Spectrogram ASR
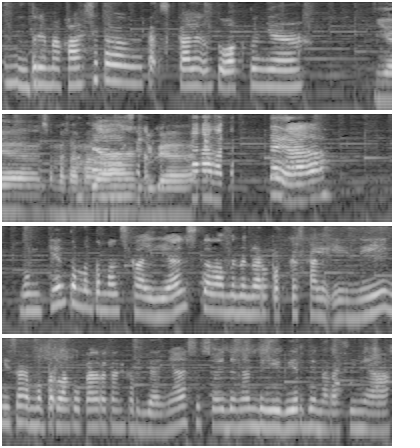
Hmm, terima kasih kak sekalian untuk waktunya. Iya, sama-sama. Ya, sama juga. Makasih ya. Mungkin teman-teman sekalian setelah mendengar podcast kali ini bisa memperlakukan rekan kerjanya sesuai dengan behavior generasinya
